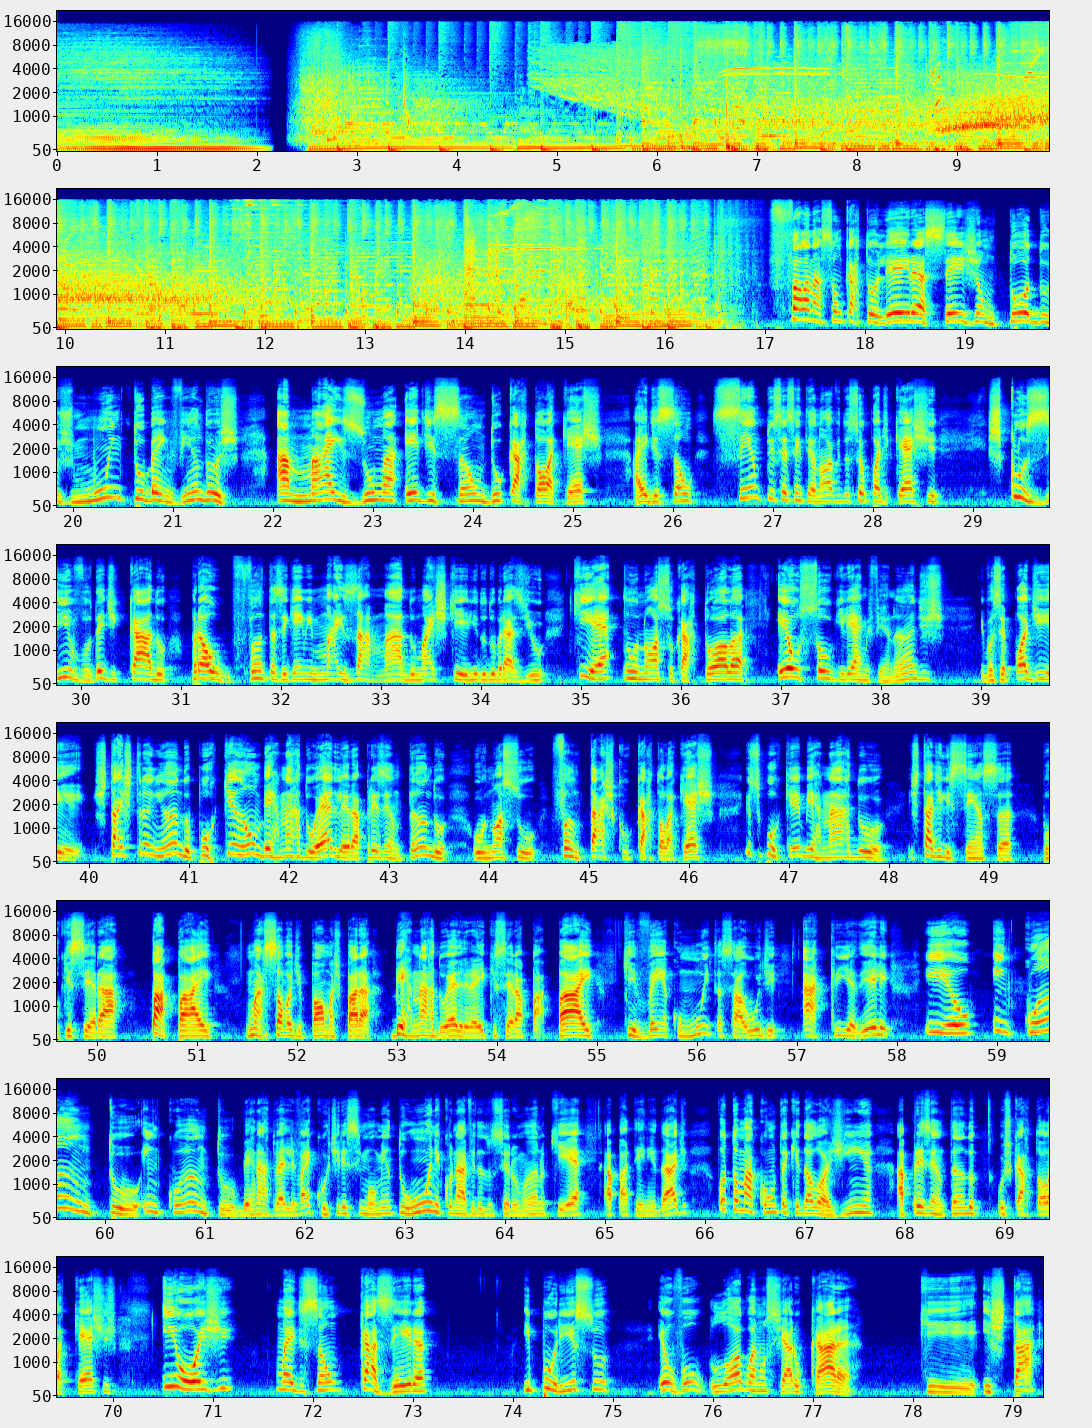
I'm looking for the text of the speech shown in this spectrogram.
Fala nação cartoleira, sejam todos muito bem-vindos a mais uma edição do Cartola Cash, a edição 169 do seu podcast exclusivo, dedicado para o fantasy game mais amado, mais querido do Brasil, que é o nosso Cartola. Eu sou o Guilherme Fernandes e você pode estar estranhando por que não Bernardo Edler apresentando o nosso fantástico Cartola Cash. Isso porque Bernardo está de licença, porque será papai uma salva de palmas para Bernardo Edler aí, que será papai, que venha com muita saúde a cria dele. E eu, enquanto, enquanto Bernardo Edler vai curtir esse momento único na vida do ser humano, que é a paternidade, vou tomar conta aqui da lojinha, apresentando os Cartola Caches. E hoje, uma edição caseira. E por isso, eu vou logo anunciar o cara que está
